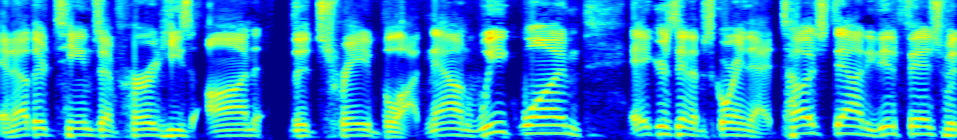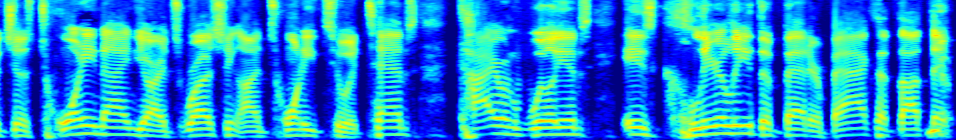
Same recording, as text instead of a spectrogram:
and other teams have heard he's on the trade block. Now, in week one, Akers ended up scoring that touchdown. He did finish with just 29 yards rushing on 22 attempts. Kyren Williams is clearly the better back. I thought that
